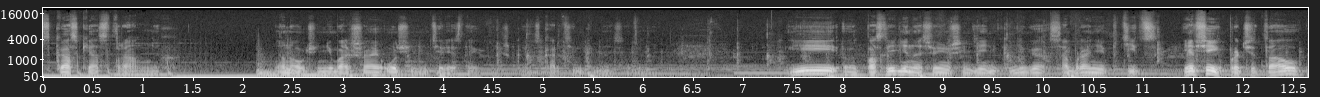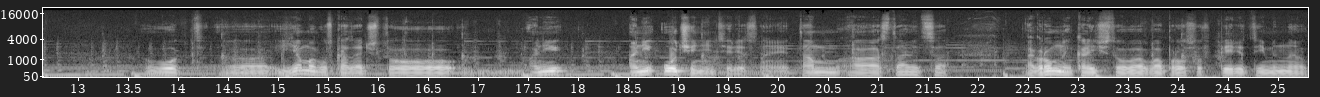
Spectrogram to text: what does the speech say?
«Сказки о странных». Она очень небольшая, очень интересная книжка с картинками особенно. И последняя на сегодняшний день книга «Собрание птиц». Я все их прочитал, вот. Э, я могу сказать, что они, они очень интересные. Там э, ставится огромное количество вопросов перед именно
